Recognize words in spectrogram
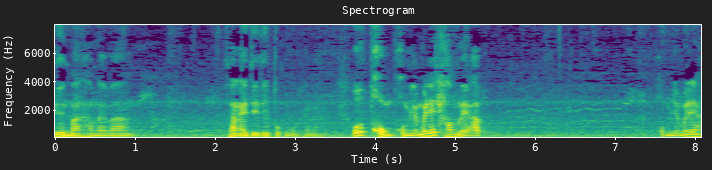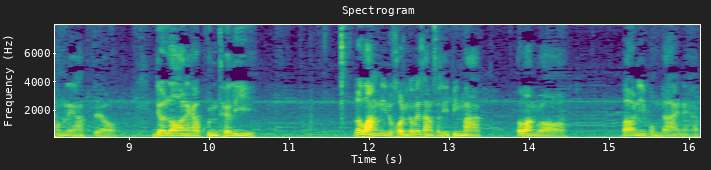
ตื่นมาทำอะไรบ้างสั่งไอจีที่ปลุกหมูใช่ไหมโอ้ผมผมยังไม่ได้ทำเลยครับ ผมยังไม่ได้ทำเลยครับ เดี๋ยว เดี๋ยวรอนะครับ คุณเทอร์รี่ ระหว่างนี้ทุกคนก็ไปสั่งสลิปปิ้งมาร์ระหว่างรอเบลนี่ผมได้นะครับ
